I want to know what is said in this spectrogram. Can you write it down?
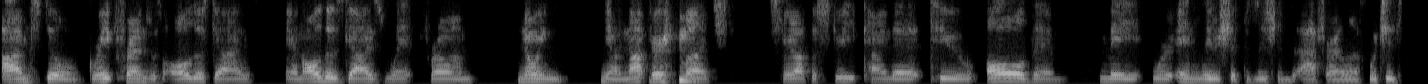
I'm still great friends with all those guys. And all those guys went from knowing, you know, not very much straight off the street kind of to all of them made were in leadership positions after I left, which is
